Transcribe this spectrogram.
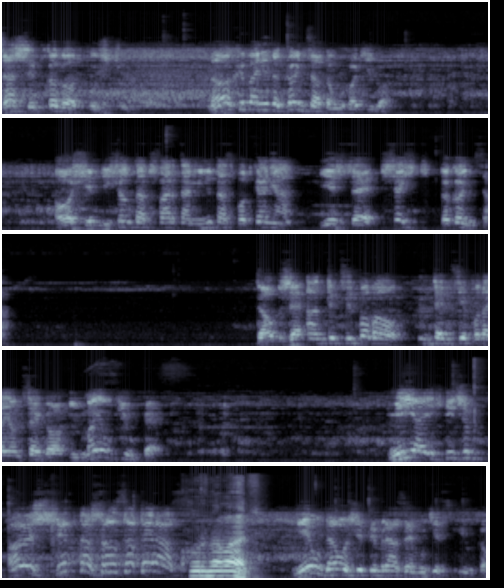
Za szybko go odpuścił. No, chyba nie do końca o to mu chodziło. 84 minuta spotkania, jeszcze 6 do końca. Dobrze antycypował intencje podającego i mają piłkę. Mija ich niczym, ale świetna szansa teraz! Kurna mać. Nie udało się tym razem uciec z piłką.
